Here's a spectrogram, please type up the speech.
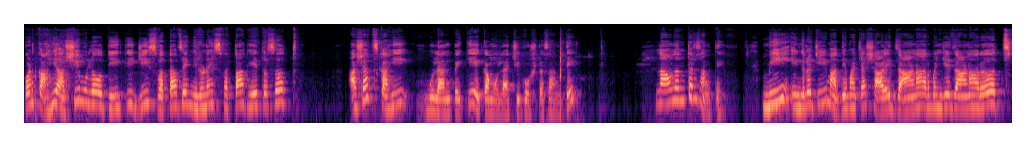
पण काही अशी मुलं होती की जी स्वतःचे निर्णय स्वतः घेत असत. अशाच काही मुलांपैकी एका मुलाची गोष्ट सांगते. नाव नंतर सांगते. मी इंग्रजी माध्यमाच्या शाळेत जाणार म्हणजे जाणारच.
